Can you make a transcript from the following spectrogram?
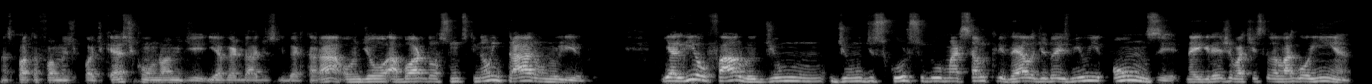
nas plataformas de podcast com o nome de E a Verdade os Libertará, onde eu abordo assuntos que não entraram no livro. E ali eu falo de um, de um discurso do Marcelo Crivella, de 2011, na Igreja Batista da Lagoinha,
